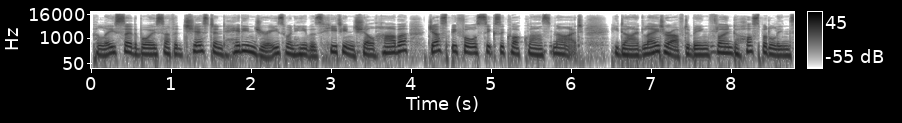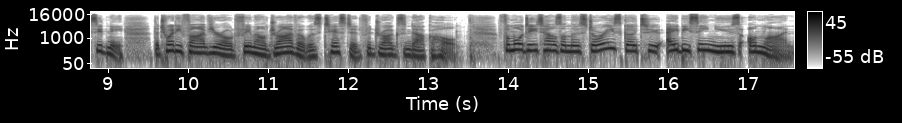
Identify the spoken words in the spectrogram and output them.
Police say the boy suffered chest and head injuries when he was hit in Shellharbour just before 6 o'clock last night. He died later after being flown to hospital in Sydney. The 25 year old female driver was tested for drugs and alcohol. For more details on those stories, go to ABC News Online.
